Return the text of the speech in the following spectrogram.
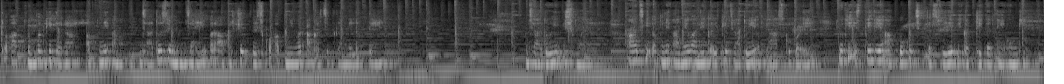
तो आप चुंबक की तरह अपने जादू से मनचाही और आवश्यक चीज़ को अपनी ओर आकर्षित करने लगते हैं। जादुई स्मरण। आज ही अपने आने वाले कल के जादुई अभ्यास को पढ़ें, क्योंकि इसके लिए आपको कुछ तस्वीरें इकट्ठी करनी होंगी।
